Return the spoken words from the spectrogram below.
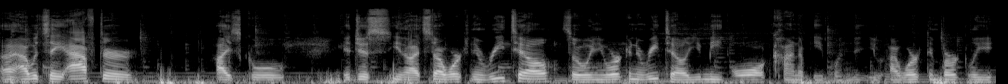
I, would say after high school it just you know i'd start working in retail so when you work in retail you meet all kind of people and you, i worked in berkeley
